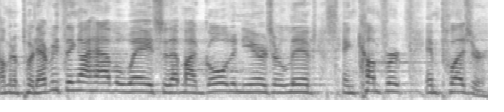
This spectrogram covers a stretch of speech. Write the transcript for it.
I'm going to put everything I have away so that my golden years are lived in comfort and pleasure.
